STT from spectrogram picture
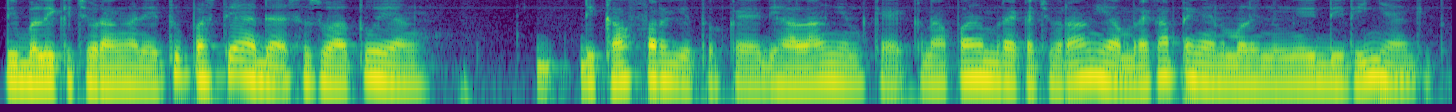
Di balik kecurangan itu pasti ada sesuatu yang di cover gitu kayak dihalangin kayak kenapa mereka curang ya mereka pengen melindungi dirinya gitu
